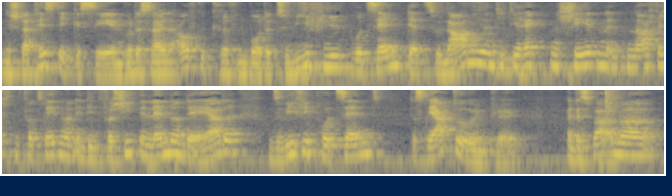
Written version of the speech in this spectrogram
eine Statistik gesehen, wo das halt aufgegriffen wurde, zu wie viel Prozent der Tsunami und die direkten Schäden in den Nachrichten vertreten waren in den verschiedenen Ländern der Erde und zu wie viel Prozent das Reaktorunglück. Und das war immer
